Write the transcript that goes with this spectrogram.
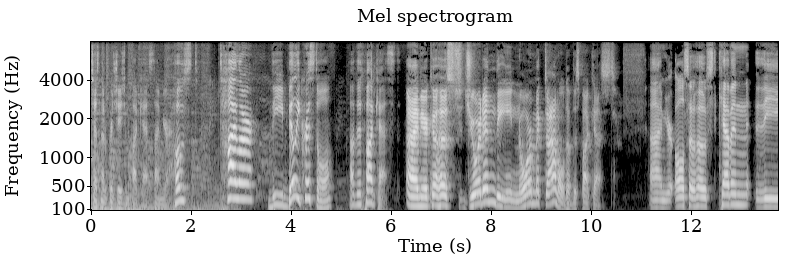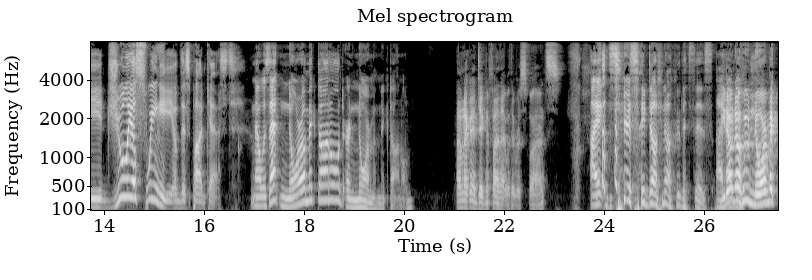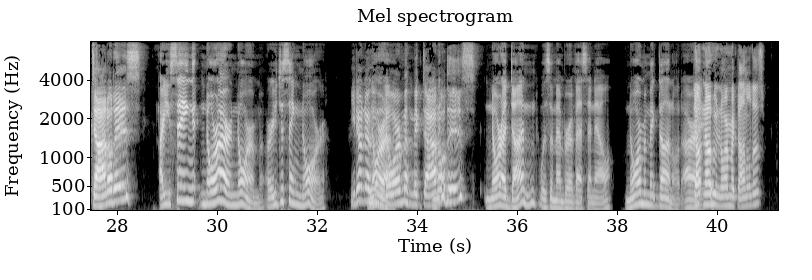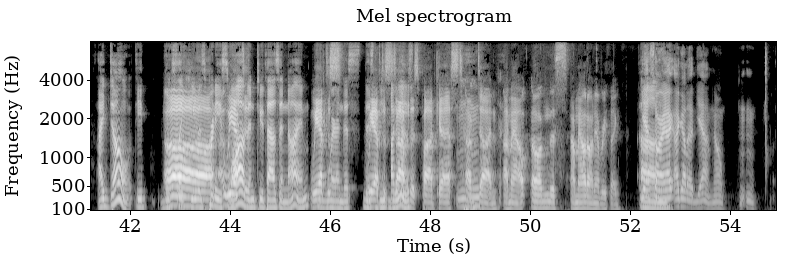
chestnut appreciation podcast. I'm your host, Tyler, the Billy Crystal of this podcast. I'm your co-host Jordan, the Norm Macdonald of this podcast. I'm your also host, Kevin, the Julia Sweeney of this podcast. Now, was that Nora McDonald or Norm Macdonald? I'm not going to dignify that with a response. I seriously don't know who this is. I you don't know haven't- who Norm Macdonald is? Are you saying Nora or Norm? Or are you just saying Nor? You don't know Nora. who Norm Macdonald is? Nora Dunn was a member of SNL. Norm Macdonald. All right. Don't know who Norm Macdonald is? I don't. He looks like he was Uh, pretty suave to- in 2009. We have to wearing s- this. this we have to stop blue. this podcast. I'm Mhm. done. I'm out on this. I'm out on everything. Yeah, Um, sorry, I, I gotta. Yeah, no. Mm-mm.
